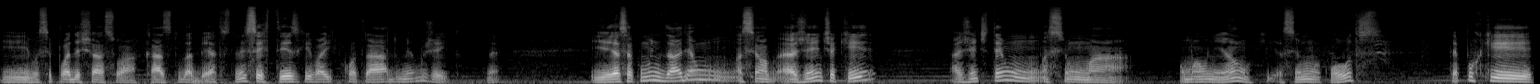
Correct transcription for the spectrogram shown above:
e você pode deixar a sua casa tudo aberta, você tem certeza que vai encontrar do mesmo jeito, né? E essa comunidade é um, assim, a gente aqui, a gente tem um, assim, uma, uma união, assim, uma com outros, até porque,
